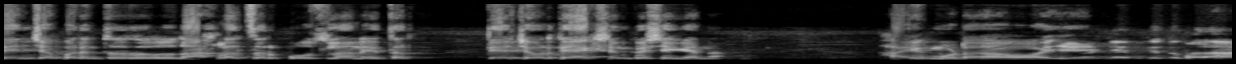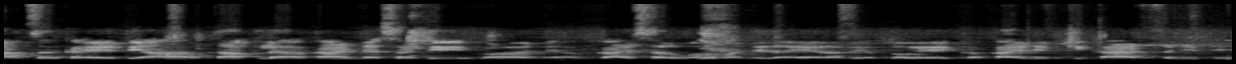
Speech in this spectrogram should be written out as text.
त्यांच्यापर्यंत तो दाखलाच जर पोहोचला नाही तर त्याच्यावरती ऍक्शन कशी घेणार? हा एक मोठा हे. आहे. नेमकी तुम्हाला अडचण काय येते दाखल्या काढण्यासाठी काय सर्व्हरमध्ये एरर येतोय का? काय नेमकी काय अडचण येते?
